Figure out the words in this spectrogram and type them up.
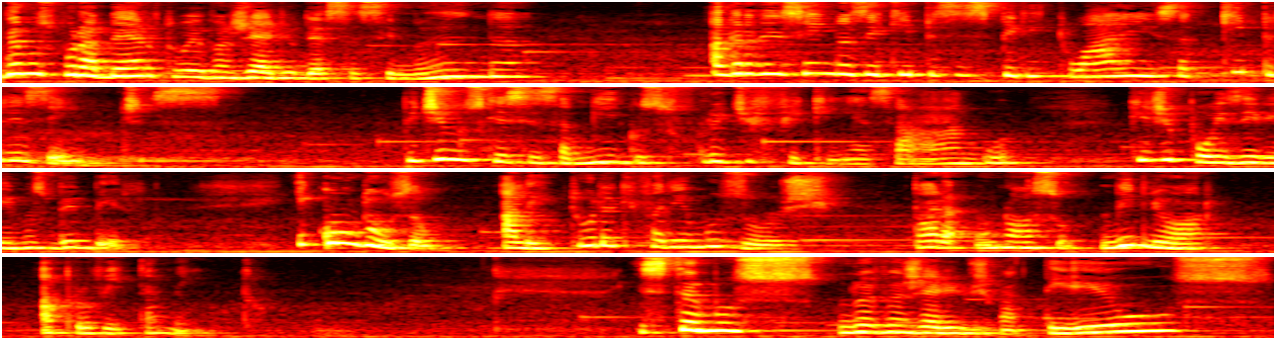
Damos por aberto o Evangelho dessa semana, agradecendo as equipes espirituais aqui presentes, pedimos que esses amigos fluidifiquem essa água que depois iremos beber e conduzam a leitura que faremos hoje para o nosso melhor aproveitamento. Estamos no Evangelho de Mateus,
